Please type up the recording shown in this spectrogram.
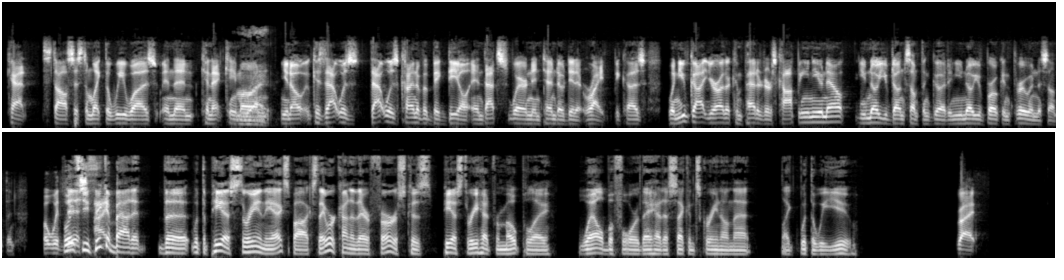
cat style system like the Wii was, and then Kinect came on. Right. You know, because that was that was kind of a big deal, and that's where Nintendo did it right. Because when you've got your other competitors copying you now, you know you've done something good, and you know you've broken through into something. But with Well, this, if you think I- about it, the with the PS3 and the Xbox, they were kind of there first because PS3 had remote play well before they had a second screen on that, like with the Wii U. right,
